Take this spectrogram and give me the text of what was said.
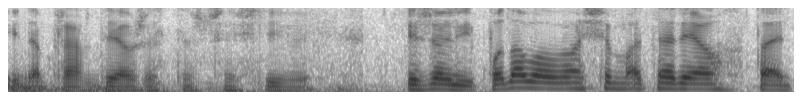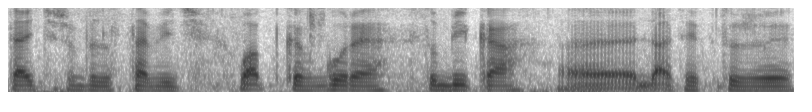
i naprawdę ja już jestem szczęśliwy. Jeżeli podobał Wam się materiał, pamiętajcie, żeby zostawić łapkę w górę, subika e, dla tych, którzy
